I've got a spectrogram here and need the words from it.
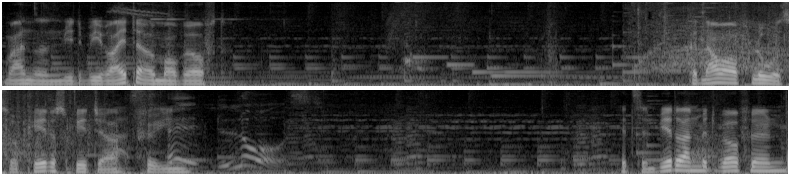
Wahnsinn, wie, wie weit er immer wirft. Genau auf los. Okay, das geht ja für ihn. Jetzt sind wir dran mit Würfeln.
